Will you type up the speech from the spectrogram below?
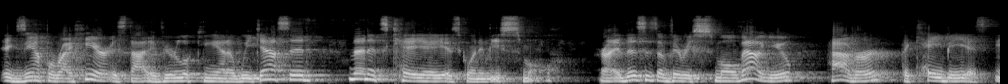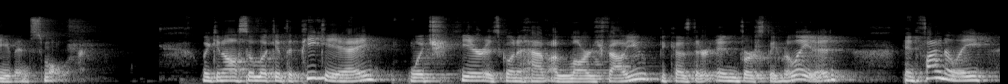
example right here is that if you're looking at a weak acid, then its Ka is going to be small right? This is a very small value. However, the Kb is even smaller. We can also look at the pKa, which here is going to have a large value because they're inversely related. And finally,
